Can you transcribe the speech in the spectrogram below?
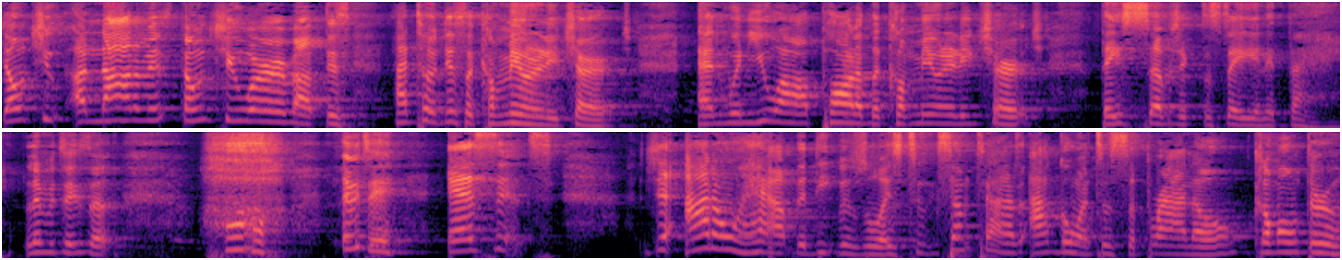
don't you, anonymous, don't you worry about this. I told you this is a community church. And when you are a part of the community church, they subject to say anything. Let me tell you something. Oh, let me tell you, essence. I don't have the deepest voice too. Sometimes I go into soprano. Come on through.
